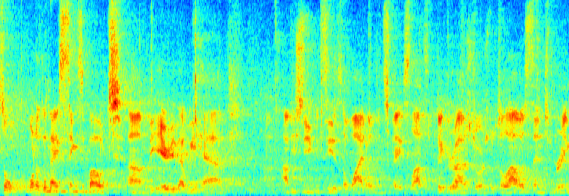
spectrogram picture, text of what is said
So one of the nice things about um, the area that we have, uh, obviously you can see it's a wide open space, lots of big garage doors, which allow us then to bring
